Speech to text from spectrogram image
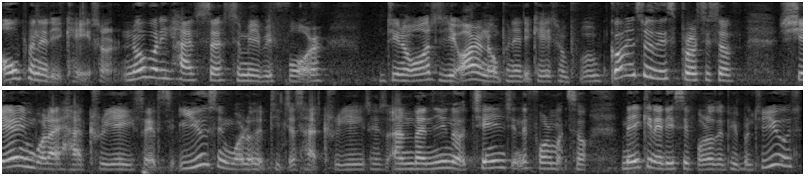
open educator. Nobody had said to me before, do you know what? You are an open educator. Going through this process of sharing what I had created, using what other teachers had created, and then, you know, changing the format, so making it easy for other people to use,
